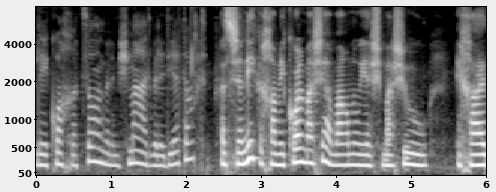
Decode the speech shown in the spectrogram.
לכוח רצון ולמשמעת ולדיאטות. אז שני, ככה מכל מה שאמרנו, יש משהו אחד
